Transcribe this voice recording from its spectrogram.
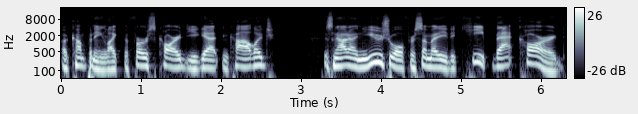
a company, like the first card you get in college, it's not unusual for somebody to keep that card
